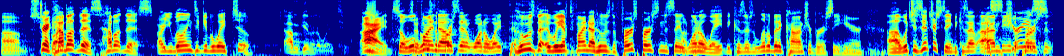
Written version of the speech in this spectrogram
Um, Strick, but- how about this? How about this? Are you willing to give away two? I'm giving away two. All right, so we'll so who's find the out. first at 108 then? Who's the? We have to find out who's the first person to say Okay. 108 because there's a little bit of controversy here, uh, which is interesting because I, I I'm see the curious. person-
